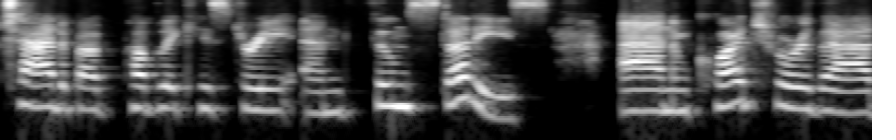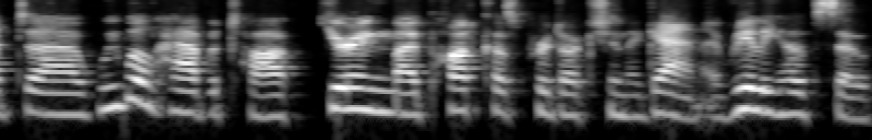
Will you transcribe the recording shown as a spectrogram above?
chat about public history and film studies. And I'm quite sure that uh, we will have a talk during my podcast production again. I really hope so.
